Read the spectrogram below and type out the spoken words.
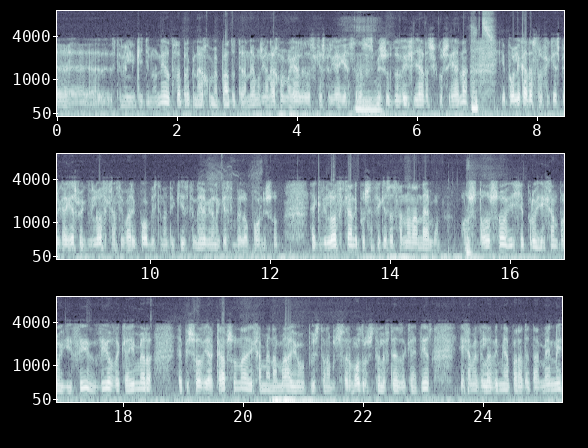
ε, στην ελληνική κοινωνία ότι θα πρέπει να έχουμε πάντοτε ανέμους για να έχουμε μεγάλες δασικές πυρκαγιές. Θα σας θυμίσω ότι το 2021 οι πολύ καταστροφικές πυρκαγιές που εκδηλώθηκαν στη Βαρυπόμπη, στην Αττική, στην Εύη αλλά και στην Πελοπόννησο εκδηλώθηκαν υπό συνθήκες ασθενών ανέμων. Ωστόσο είχε προ... είχαν προηγηθεί δύο δεκαήμερα επεισόδια κάψωνα. Είχαμε ένα Μάιο ο οποίος ήταν από τους θερμότερους τις τελευταίες δεκαετίες. Είχαμε δηλαδή μια παρατεταμένη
